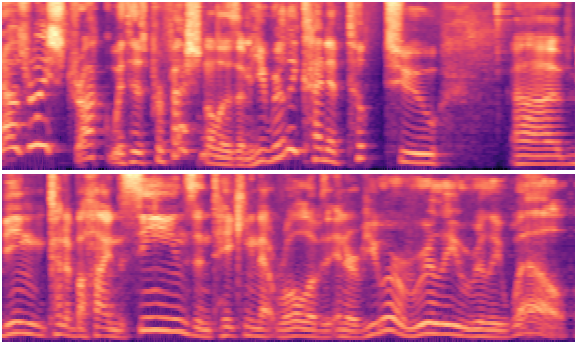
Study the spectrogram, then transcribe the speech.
And I was really struck with his professionalism. He really kind of took to uh, being kind of behind the scenes and taking that role of the interviewer really, really well.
